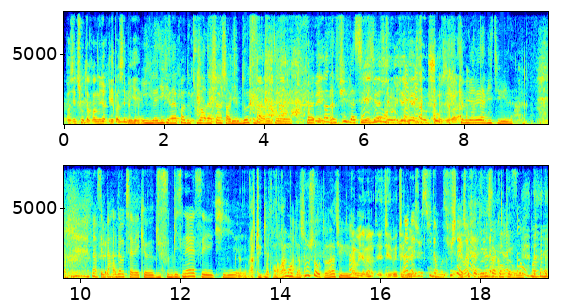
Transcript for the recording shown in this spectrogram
passé dessous, t'es en train de me dire qu'il est pas assez payé. Il lui a dit qu'il avait un problème de pouvoir d'achat à Charlie Hebdo qui permettait Mais- pas de suivre la Il a saison acheter, il a qu'à acheter autre chose. Voilà. comme il avait l'habitude. Non, c'est le paradoxe avec euh, du foot business et qui. est- Ah, tu défends vraiment bien Sochaux, toi. hein, tu... Ah oui, non, mais t'es- t'es- t'es- Ah bah je suis dans mon sujet. Est-ce que voilà, je t'ai donné c'est 50 intéressant. euros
